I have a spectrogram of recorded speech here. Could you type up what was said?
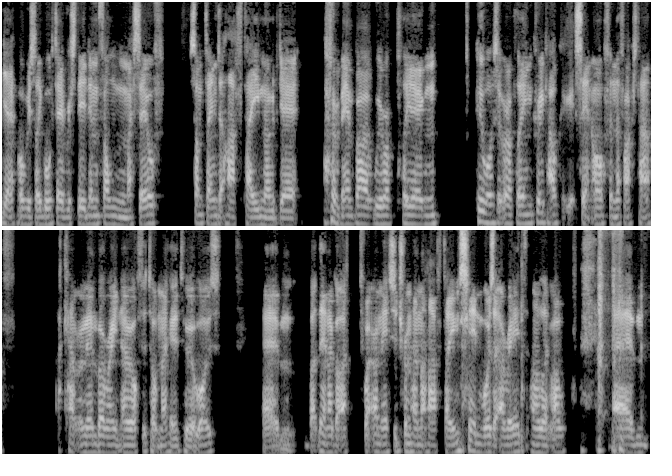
yeah, obviously go to every stadium, film them myself. Sometimes at half time, I would get, I remember we were playing, who was it we were playing? Craig Halkett get sent off in the first half. I can't remember right now off the top of my head who it was. Um, but then I got a Twitter message from him at halftime saying, "Was it a red?" I was like, "Well, um,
